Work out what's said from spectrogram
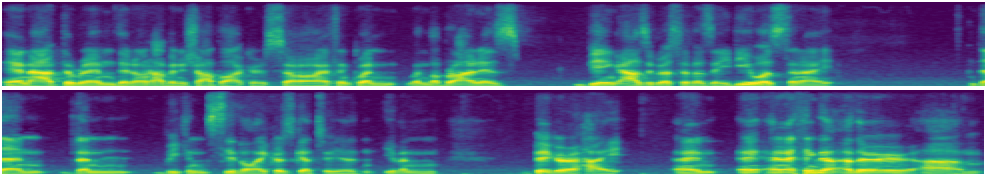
And at the rim, they don't have any shot blockers. So I think when when LeBron is being as aggressive as AD was tonight, then then we can see the Lakers get to an even bigger height. And and I think that other um,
